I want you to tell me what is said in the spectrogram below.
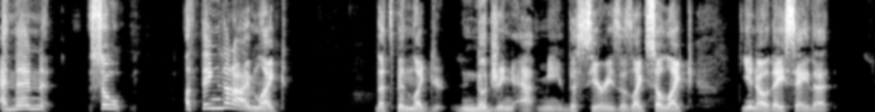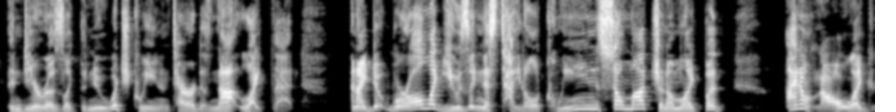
And then, so a thing that I'm like, that's been like nudging at me this series is like, so like, you know, they say that Indira's like the new witch queen and Tara does not like that. And I do, we're all like using this title queen so much. And I'm like, but I don't know. Like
